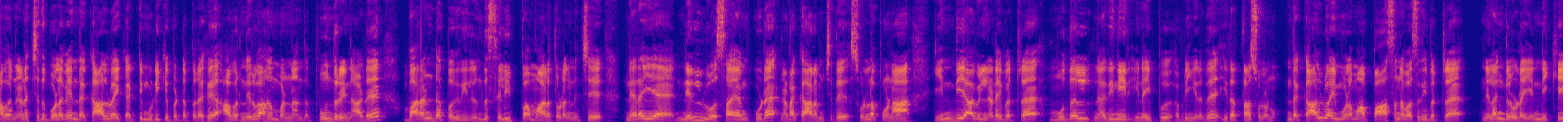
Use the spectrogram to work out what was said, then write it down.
அவர் நினைச்சது போலவே இந்த கால்வாய் கட்டி முடிக்கப்பட்ட பிறகு அவர் நிர்வாகம் பண்ண அந்த பூந்துரை நாடு வறண்ட பகுதியிலிருந்து செழிப்பாக மாற தொடங்குனுச்சு. நிறைய நெல் விவசாயம் கூட நடக்க ஆரம்பிச்சது. சொல்லப்போனால் இந்தியாவில் நடைபெற்ற முதல் நதிநீர் இணைப்பு அப்படிங்கிறது இதைத்தான் சொல்லணும். இந்த கால்வாய் மூலமாக பாசன வசதி பெற்ற நிலங்களோட எண்ணிக்கை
